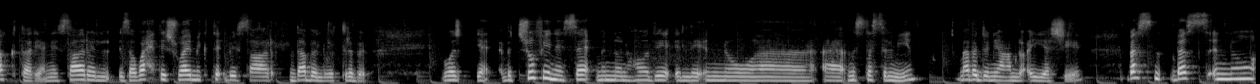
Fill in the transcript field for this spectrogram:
أكثر يعني صار ال... إذا وحدة شوي مكتئبة صار دبل وتربل. يعني بتشوفي نساء منهم هودي اللي إنه آه، آه، مستسلمين ما بدهم يعملوا أي شيء. بس بس إنه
